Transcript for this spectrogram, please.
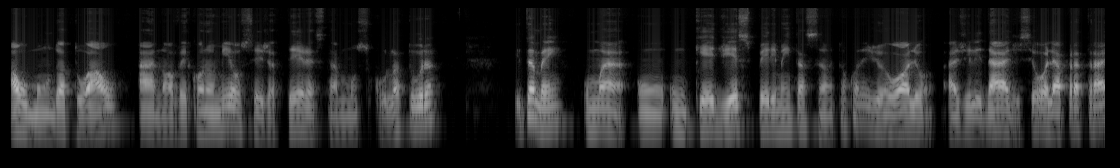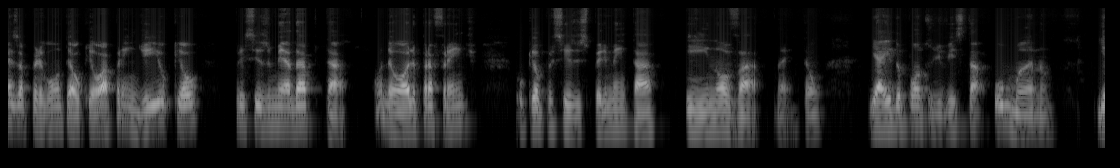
ao mundo atual, à nova economia, ou seja, ter esta musculatura e também uma, um, um quê de experimentação. Então, quando eu olho agilidade, se eu olhar para trás, a pergunta é o que eu aprendi e o que eu preciso me adaptar. Quando eu olho para frente, o que eu preciso experimentar e inovar. Né? Então, e aí, do ponto de vista humano. E,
